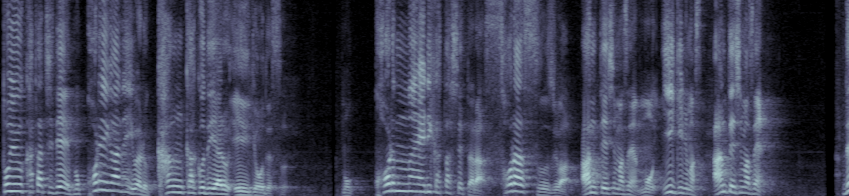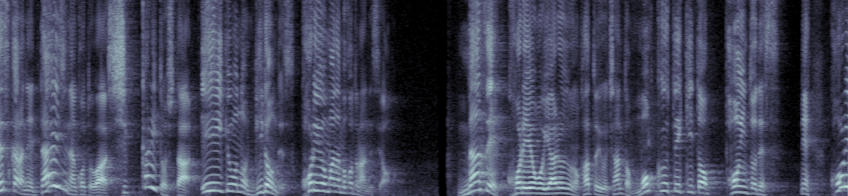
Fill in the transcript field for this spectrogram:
という形でもうこれがねいわゆる感覚でやる営業です。もうこれのやり方してたらそら数字は安定しません。もう言い切ります。安定しません。ですからね大事なことはしっかりとした営業の理論です。これを学ぶことなんですよ。なぜこれをやるのかというちゃんと目的とポイントです。ねこれ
